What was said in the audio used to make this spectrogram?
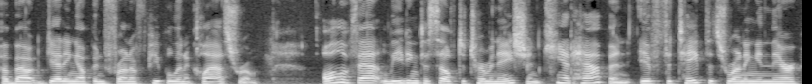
about getting up in front of people in a classroom, all of that leading to self determination can't happen if the tape that's running in their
